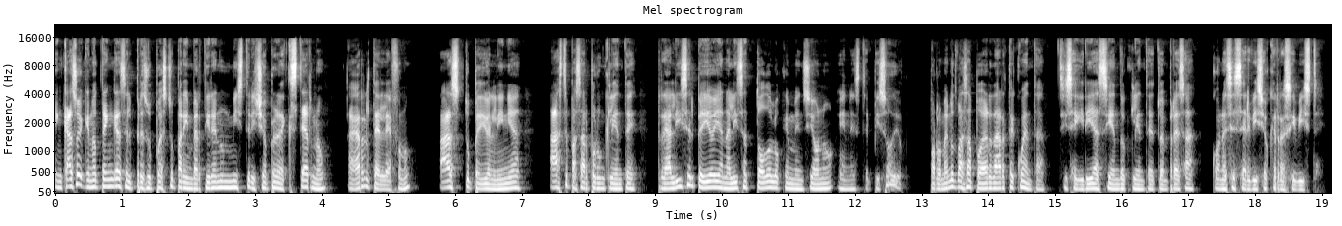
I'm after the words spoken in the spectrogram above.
En caso de que no tengas el presupuesto para invertir en un mystery shopper externo, agarra el teléfono, haz tu pedido en línea, hazte pasar por un cliente, realiza el pedido y analiza todo lo que menciono en este episodio. Por lo menos vas a poder darte cuenta si seguirías siendo cliente de tu empresa con ese servicio que recibiste.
